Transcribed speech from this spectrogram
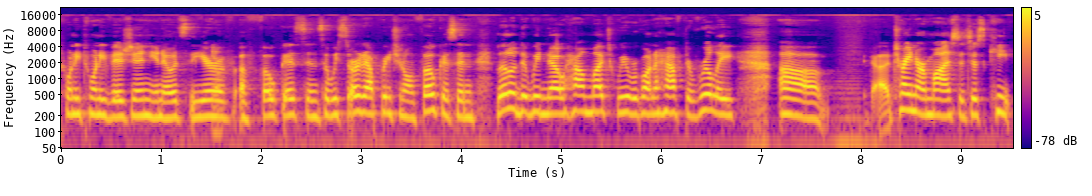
2020 vision. You know, it's the year yeah. of, of, focus. And so we started out preaching on focus, and little did we know how much we were going to have to really. Uh, uh, train our minds to just keep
